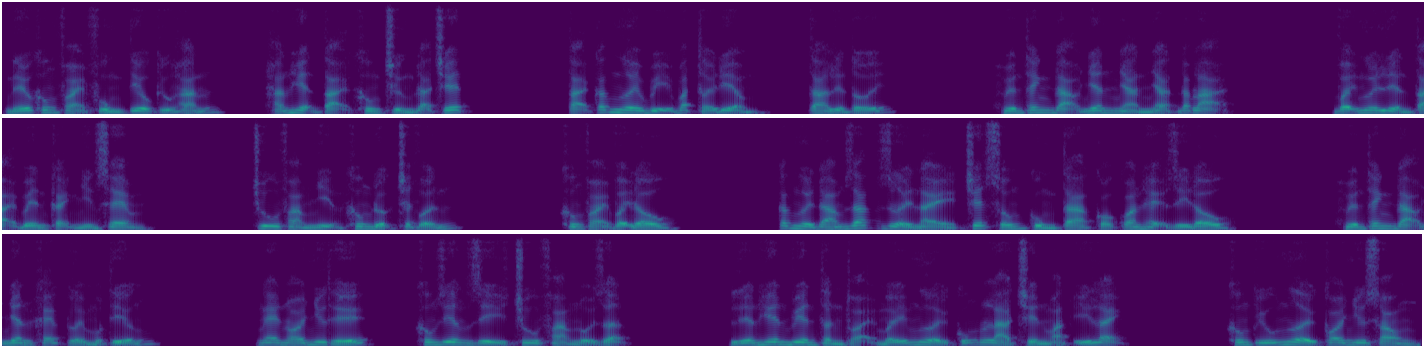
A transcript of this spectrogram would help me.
Nếu không phải phùng tiêu cứu hắn hắn hiện tại không chừng đã chết. Tại các ngươi bị bắt thời điểm, ta liền tới. Huyền thanh đạo nhân nhàn nhạt đáp lại. Vậy ngươi liền tại bên cạnh nhìn xem. Chu phạm nhịn không được chất vấn. Không phải vậy đâu. Các người đám rác rưởi này chết sống cùng ta có quan hệ gì đâu? Huyền thanh đạo nhân khẽ cười một tiếng. Nghe nói như thế, không riêng gì chu phàm nổi giận. Liền hiên viên thần thoại mấy người cũng là trên mặt ý lạnh không cứu người coi như xong,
